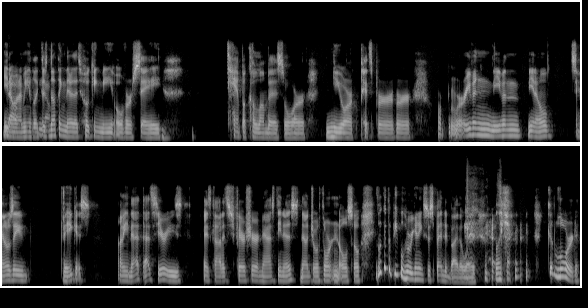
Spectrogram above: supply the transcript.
You know what I mean? Like, there's no. nothing there that's hooking me over, say, Tampa, Columbus, or New York, Pittsburgh, or or, or even even you know San Jose, Vegas. I mean that that series has got its fair share of nastiness. Now Joe Thornton also. Look at the people who are getting suspended. By the way, like, good lord.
